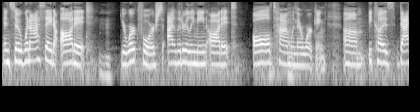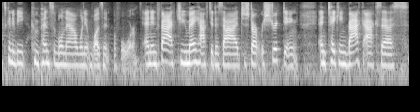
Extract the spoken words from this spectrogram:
And so when I say to audit mm-hmm. your workforce, I literally mean audit all time when they're working um, because that's going to be compensable now when it wasn't before. And in fact, you may have to decide to start restricting and taking back access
